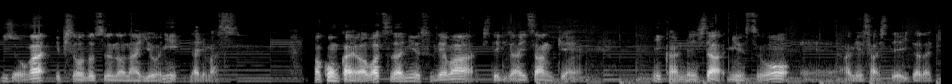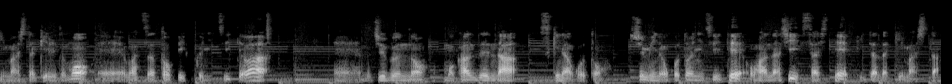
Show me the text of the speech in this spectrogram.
以上がエピソード2の内容になります。まあ、今回は What's the News では知的財産権に関連したニュースを、えー、上げさせていただきましたけれども、えー、What's the Topic については、えー、自分のもう完全な好きなこと、趣味のことについてお話しさせていただきました。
